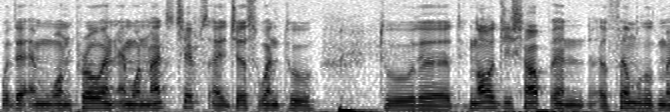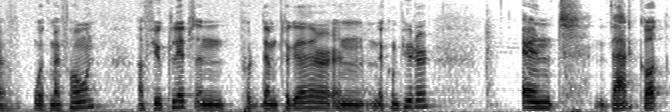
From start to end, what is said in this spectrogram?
with the M1 Pro and M1 Max chips. I just went to to the technology shop and uh, filmed with my f- with my phone a few clips and put them together in, in the computer, and that got.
